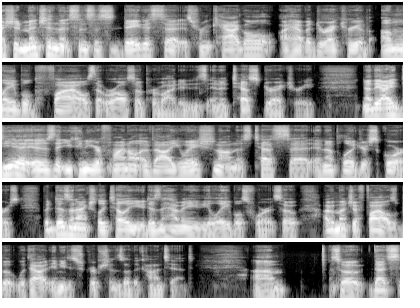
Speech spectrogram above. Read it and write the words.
I should mention that since this data set is from Kaggle, I have a directory of unlabeled files that were also provided. It's in a test directory. Now, the idea is that you can do your final evaluation on this test set and upload your scores, but it doesn't actually tell you, it doesn't have any of the labels for it. So I have a bunch of files, but without any descriptions of the content. Um, so that's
